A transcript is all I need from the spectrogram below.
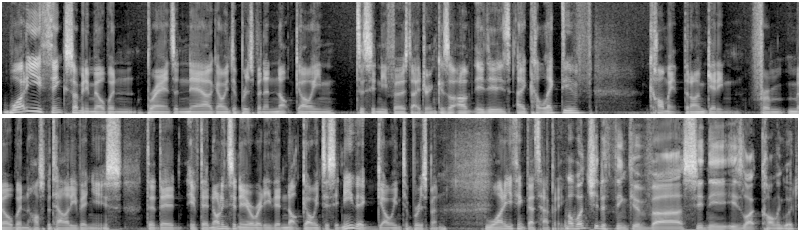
Why do you think so many Melbourne brands are now going to Brisbane and not going to Sydney first, Adrian? Because it is a collective comment that I'm getting from Melbourne hospitality venues that they're if they're not in Sydney already, they're not going to Sydney, they're going to Brisbane. Why do you think that's happening? I want you to think of uh, Sydney is like Collingwood.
